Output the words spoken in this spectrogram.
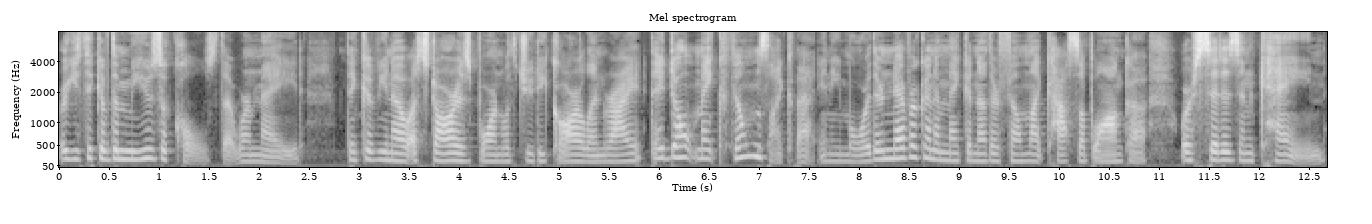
Or you think of the musicals that were made. Think of, you know, A Star is Born with Judy Garland, right? They don't make films like that anymore. They're never going to make another film like Casablanca or Citizen Kane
